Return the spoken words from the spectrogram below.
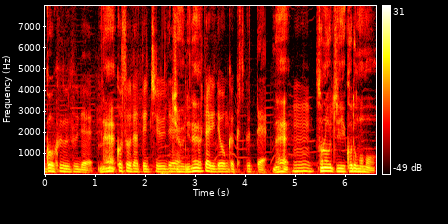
ご夫婦でね子育て中で中にね二人で音楽作って。ねうん。そのうち子供も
